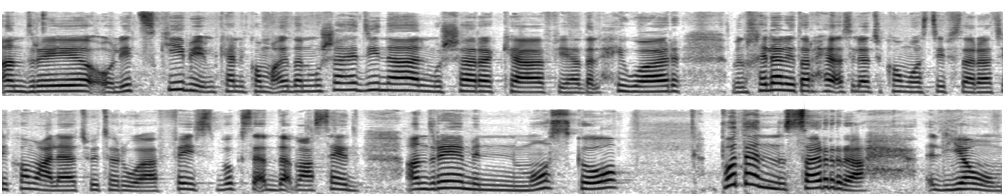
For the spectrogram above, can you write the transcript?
أندري أوليتسكي. بإمكانكم أيضا مشاهدينا المشاركة في هذا الحوار من خلال طرح أسئلتكم واستفساراتكم على تويتر وفيسبوك. سأبدأ مع السيد أندري من موسكو. بوتين صرح اليوم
